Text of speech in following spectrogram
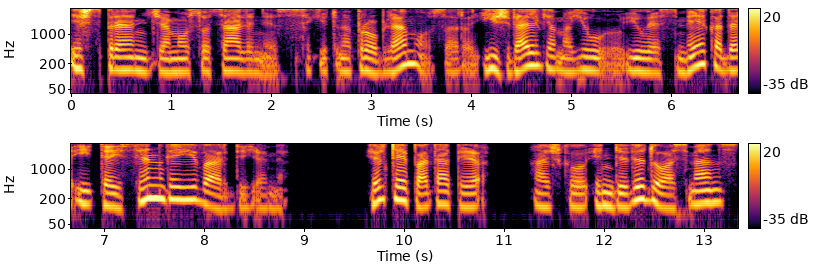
išsprendžiamos socialinės, sakytume, problemos ar išvelgiama jų, jų esmė, kada į teisingai įvardyjame. Ir taip pat apie aišku, individuo asmens e,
